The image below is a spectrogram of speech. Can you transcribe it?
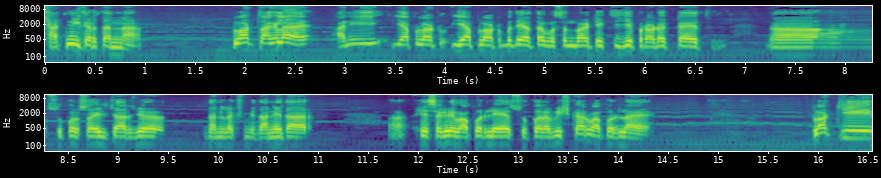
छाटणी करताना प्लॉट चांगला आहे. आणि या प्लॉट या प्लॉटमध्ये आता वसंत बायोटेकचे जे प्रॉडक्ट आहेत सुपर सॉईल चार्जर धनलक्ष्मी दाणेदार हे सगळे वापरले आहेत सुपर आविष्कार वापरला आहे. प्लॉटची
